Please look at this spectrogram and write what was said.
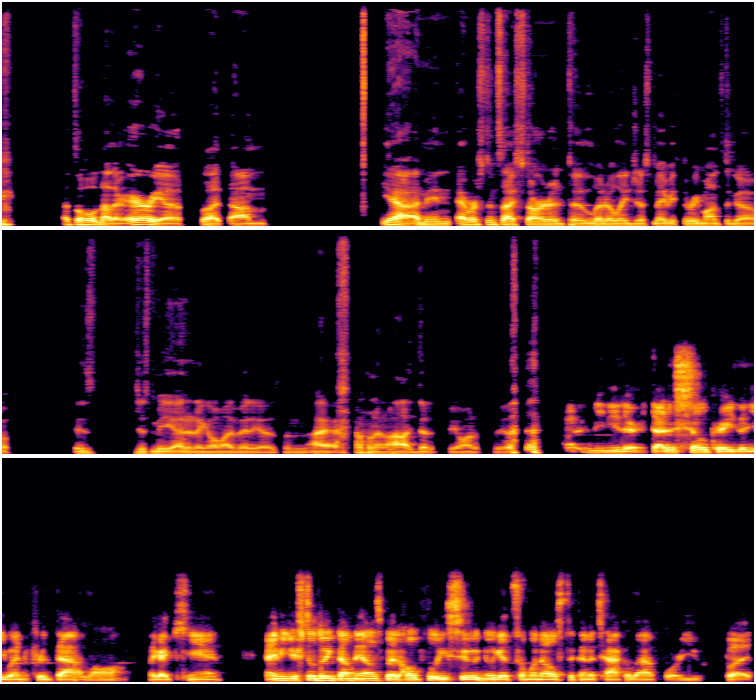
that's a whole nother area. But um, yeah, I mean, ever since I started to literally just maybe three months ago, is just me editing all my videos, and I I don't know how I did it to be honest with you. Me neither. That is so crazy that you went for that long. Like I can't. I mean, you're still doing thumbnails, but hopefully soon you'll get someone else to kind of tackle that for you. But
